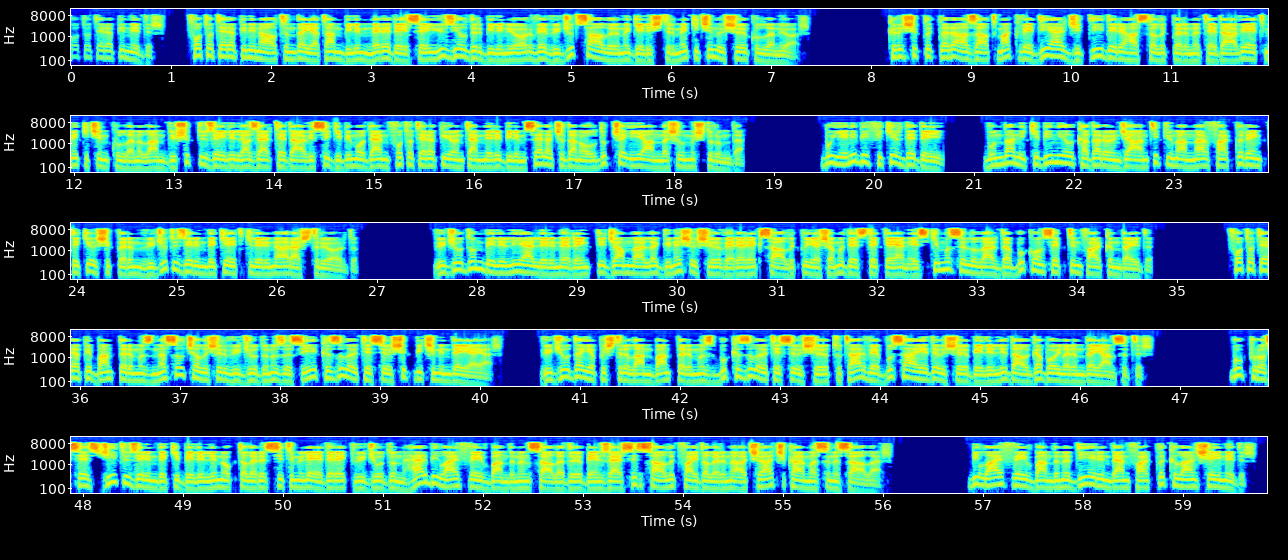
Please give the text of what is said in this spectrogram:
Fototerapi nedir? Fototerapinin altında yatan bilim neredeyse 100 yıldır biliniyor ve vücut sağlığını geliştirmek için ışığı kullanıyor. Kırışıklıkları azaltmak ve diğer ciddi deri hastalıklarını tedavi etmek için kullanılan düşük düzeyli lazer tedavisi gibi modern fototerapi yöntemleri bilimsel açıdan oldukça iyi anlaşılmış durumda. Bu yeni bir fikir de değil. Bundan 2000 yıl kadar önce antik Yunanlar farklı renkteki ışıkların vücut üzerindeki etkilerini araştırıyordu. Vücudun belirli yerlerine renkli camlarla güneş ışığı vererek sağlıklı yaşamı destekleyen eski Mısırlılar da bu konseptin farkındaydı. Fototerapi bantlarımız nasıl çalışır vücudunuz ısıyı kızıl ötesi ışık biçiminde yayar. Vücuda yapıştırılan bantlarımız bu kızıl ötesi ışığı tutar ve bu sayede ışığı belirli dalga boylarında yansıtır. Bu proses cilt üzerindeki belirli noktaları stimüle ederek vücudun her bir life wave bandının sağladığı benzersiz sağlık faydalarını açığa çıkarmasını sağlar. Bir life wave bandını diğerinden farklı kılan şey nedir?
